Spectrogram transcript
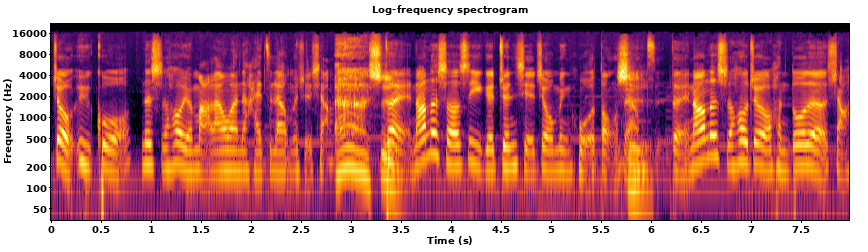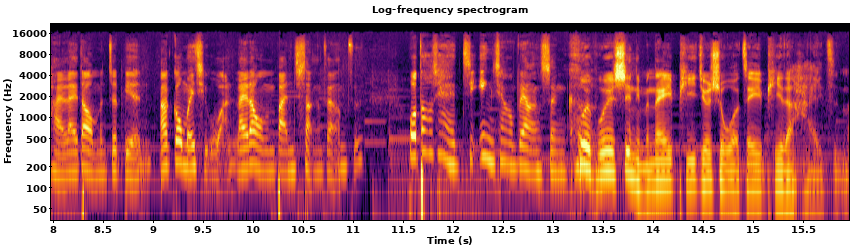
就有遇过，那时候有马兰湾的孩子来我们学校啊，是。对，然后那时候是一个捐血救命活动这样子，对。然后那时候就有很多的小孩来到我们这边，然后跟我们一起玩，来到我们班上这样子。我到现在记印象非常深刻。会不会是你们那一批就是我这一批的孩子们？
